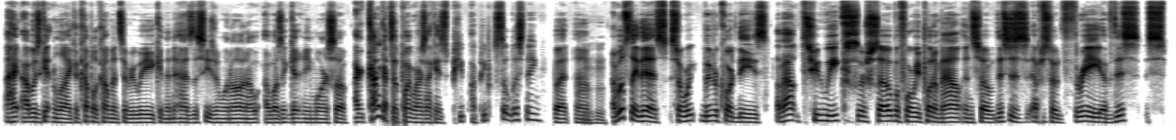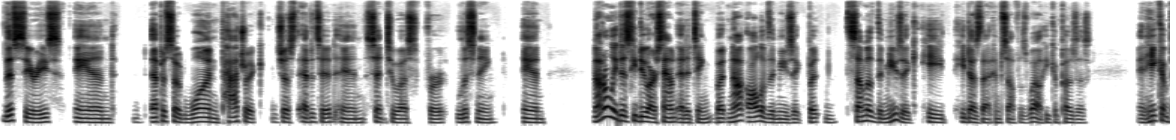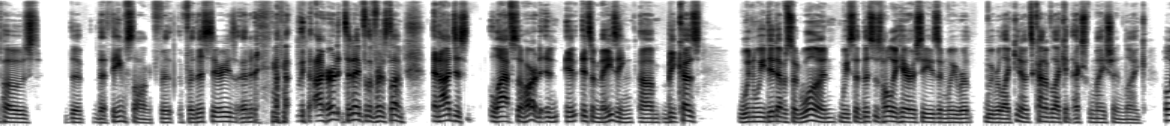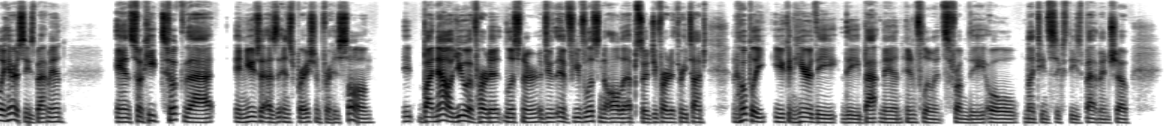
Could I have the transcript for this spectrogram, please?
I, I was getting like a couple of comments every week, and then as the season went on, I, I wasn't getting any more. So I kind of got to the point where I was like, "Is people are people still listening?" But um, Mhm. I will say this: so we we record these about two weeks or so before we put them out, and so this is episode three of this this series, and episode one, Patrick just edited and sent to us for listening, and not only does he do our sound editing, but not all of the music, but some of the music he he does that himself as well. He composes, and he composed the the theme song for for this series. And it, I heard it today for the first time, and I just laughed so hard. And it, it's amazing um, because when we did episode one, we said this is Holy Heresies, and we were we were like, you know, it's kind of like an exclamation, like Holy Heresies, Batman. And so he took that and used it as the inspiration for his song by now you have heard it, listener. If you if you've listened to all the episodes, you've heard it three times, and hopefully you can hear the the Batman influence from the old 1960s Batman show.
